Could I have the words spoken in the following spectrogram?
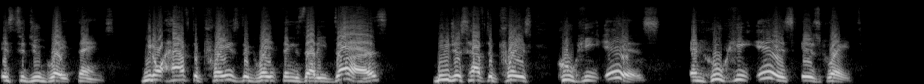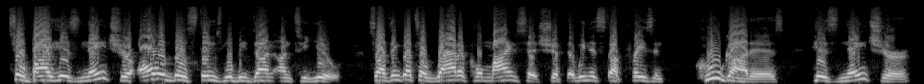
is to do great things. We don't have to praise the great things that He does. We just have to praise who He is and who he is is great. So by his nature, all of those things will be done unto you. So I think that's a radical mindset shift that we need to start praising who God is, his nature,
